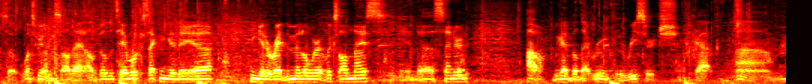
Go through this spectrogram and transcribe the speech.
So once we uninstall that, I'll build a table because I can get a uh, can get it right in the middle where it looks all nice and uh, centered. Oh, we gotta build that room for the research. I forgot. Um,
